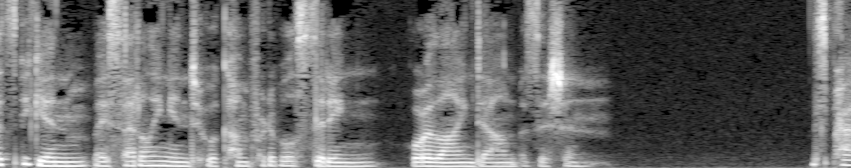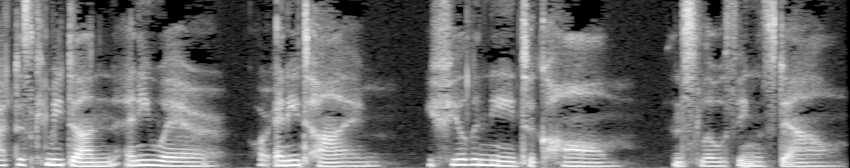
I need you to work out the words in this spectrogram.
Let's begin by settling into a comfortable sitting or lying down position. This practice can be done anywhere or anytime you feel the need to calm and slow things down.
